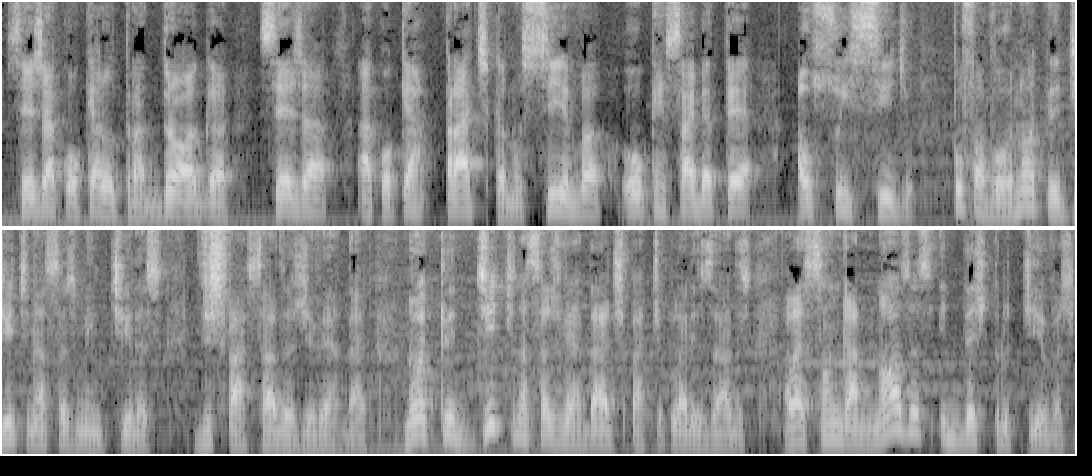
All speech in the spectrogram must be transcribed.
seja a qualquer outra droga, seja a qualquer prática nociva ou, quem sabe, até ao suicídio. Por favor, não acredite nessas mentiras disfarçadas de verdade. Não acredite nessas verdades particularizadas. Elas são enganosas e destrutivas.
